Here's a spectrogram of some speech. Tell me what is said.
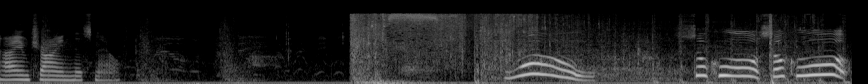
I am trying this now. Whoa! So cool! So cool! Oh,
